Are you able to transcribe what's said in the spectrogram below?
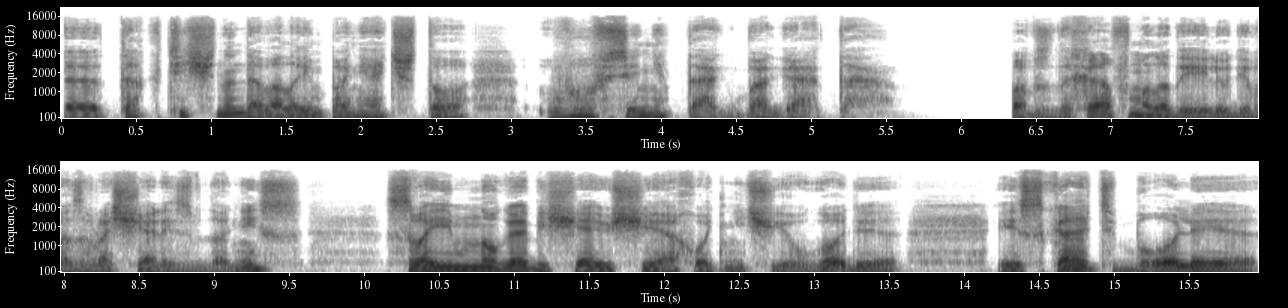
э, тактично давала им понять, что вовсе не так богато. Повздыхав, молодые люди возвращались в Донис — свои многообещающие охотничьи угодья, искать более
